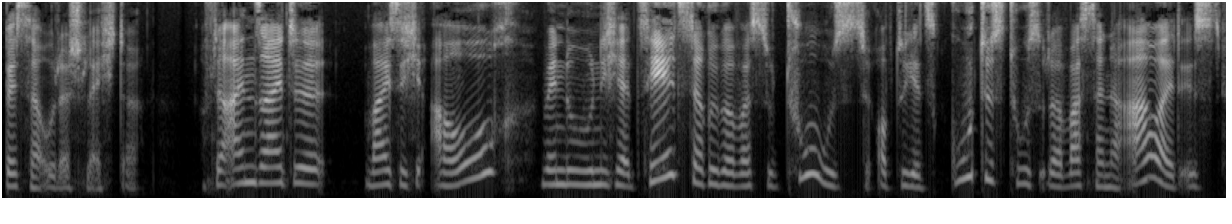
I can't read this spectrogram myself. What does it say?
besser oder schlechter. Auf der einen Seite weiß ich auch, wenn du nicht erzählst darüber, was du tust, ob du jetzt Gutes tust oder was deine Arbeit ist,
